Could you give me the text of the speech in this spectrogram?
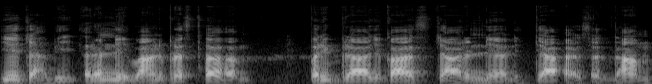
ये चाभी अरण्य वानप्रस्थ परिव्राजकाश्चारण्य नित्या श्रद्धा,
